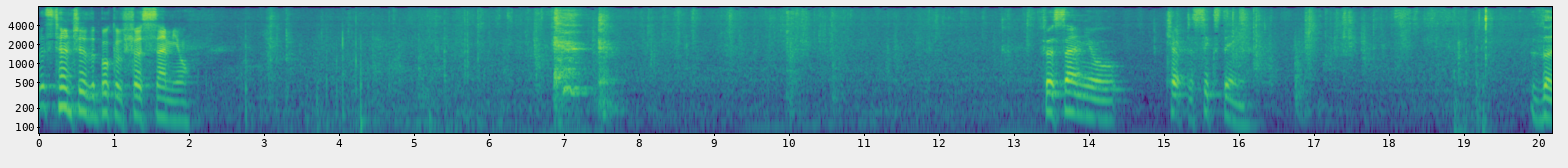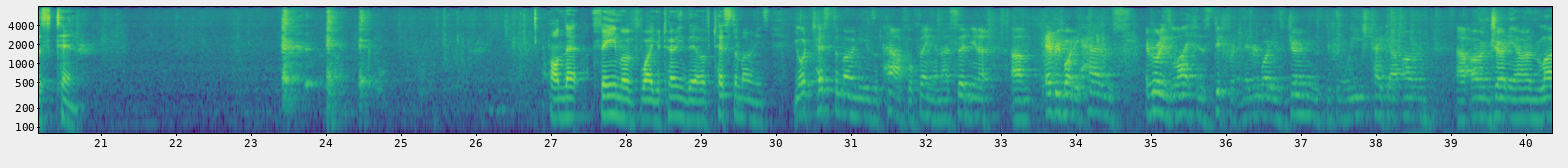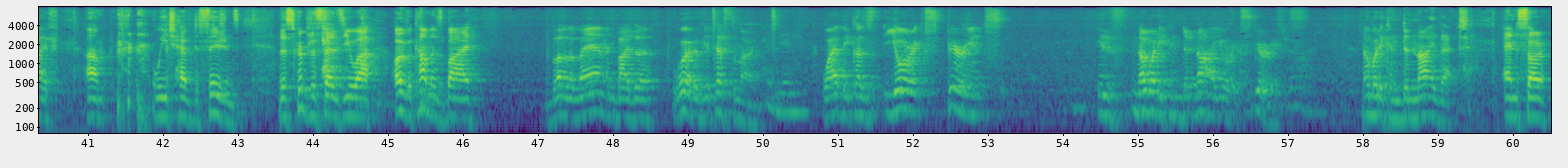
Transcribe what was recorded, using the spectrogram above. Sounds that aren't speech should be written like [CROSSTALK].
Let's turn to the book of 1 Samuel. First Samuel chapter 16 verse 10 on that theme of while you're turning there of testimonies. Your testimony is a powerful thing. And i said you know um, everybody has everybody's life is different. And everybody's journey is different. We each take our own our own journey our own life. Um, [CLEARS THROAT] we each have decisions. The scripture says you are overcomers by the blood of the lamb and by the word of your testimony. Amen. why? Because your experience is nobody can deny your experience. Nobody can deny that. And so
